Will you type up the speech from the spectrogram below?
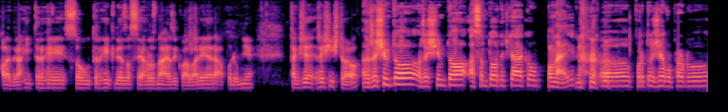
ale drahý trhy, jsou trhy, kde zase je hrozná jazyková bariéra a podobně. Takže řešíš to, jo? Řeším to, řeším to a jsem toho teďka jako plnej, protože opravdu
